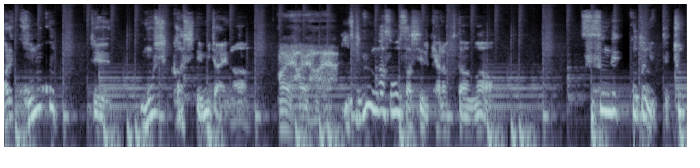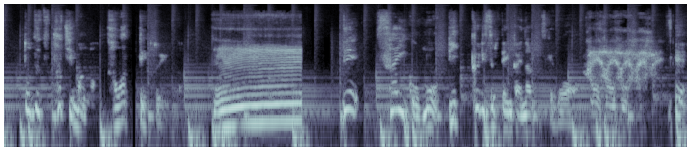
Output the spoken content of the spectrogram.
あれ、この子って、もしかしてみたいな、はいはいは自分が操作してるキャラクターが、進んでいくことによって、ちょっとずつ立場が変わっていくというか。い。うーん。で、最後もうびっくりする展開になるんですけど、はいはいはいはいはい。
